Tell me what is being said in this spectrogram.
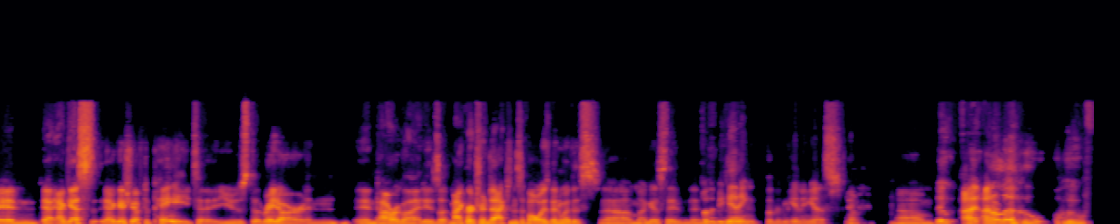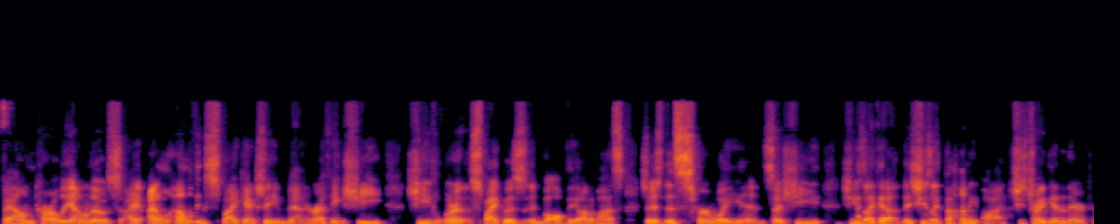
and I guess I guess you have to pay to use the radar and in Powerglide. Is like microtransactions have always been with us. Um, I guess they've, they've From the beginning, from the beginning, yes. Um, I, I don't know who who found Carly. I don't know. I, I don't I don't think Spike actually met her. I think she she learned that Spike was involved in the Autobots. So is this is her way in. So she she's like a she's like the honeypot. She's trying to get in there,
